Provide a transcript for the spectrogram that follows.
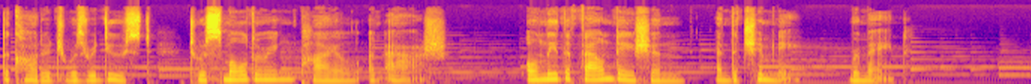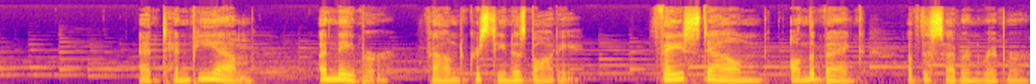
the cottage was reduced to a smoldering pile of ash. Only the foundation and the chimney remained. At 10 p.m., a neighbor found Christina's body, face down on the bank of the Severn River.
